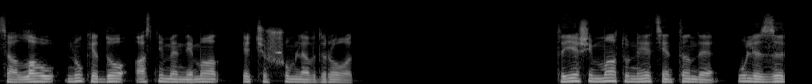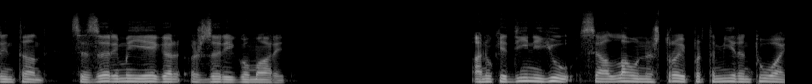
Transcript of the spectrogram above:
se Allahu nuk e do asnjë mendjemadh e që shumë lavdërohet. Të jesh i matur në ecjen tënde, ule zërin tënd, se zëri më i egër është zëri i gomarit. A nuk e dini ju se Allahu nënshtroi për të mirën tuaj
